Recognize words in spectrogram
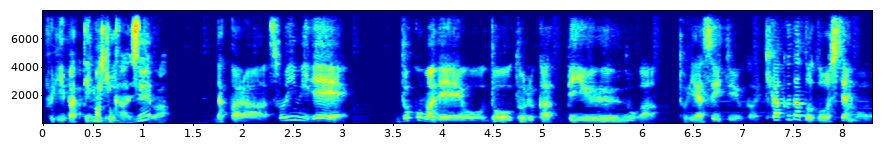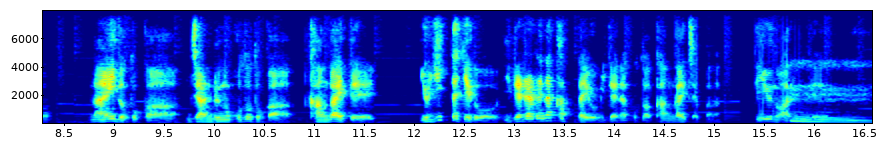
フリーバッティングに関しては。だから、そういう意味で、どこまでをどう取るかっていうのが取りやすいというか、企画だとどうしても難易度とか、ジャンルのこととか考えて、よぎったけど入れられなかったよみたいなことは考えちゃうかなっていうのはあるんで、ん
